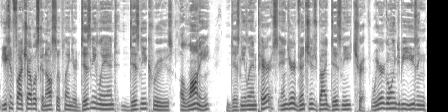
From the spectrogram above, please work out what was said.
You Can Fly Travels can also plan your Disneyland, Disney Cruise, Aulani, Disneyland Paris, and your Adventures by Disney trip. We are going to be using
